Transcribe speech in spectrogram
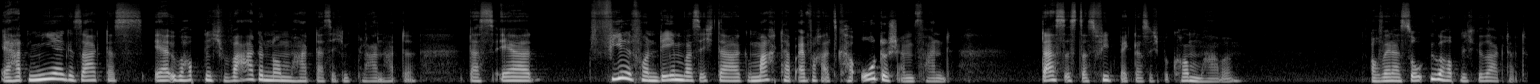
Er hat mir gesagt, dass er überhaupt nicht wahrgenommen hat, dass ich einen Plan hatte, dass er viel von dem, was ich da gemacht habe, einfach als chaotisch empfand. Das ist das Feedback, das ich bekommen habe. Auch wenn er es so überhaupt nicht gesagt hat.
